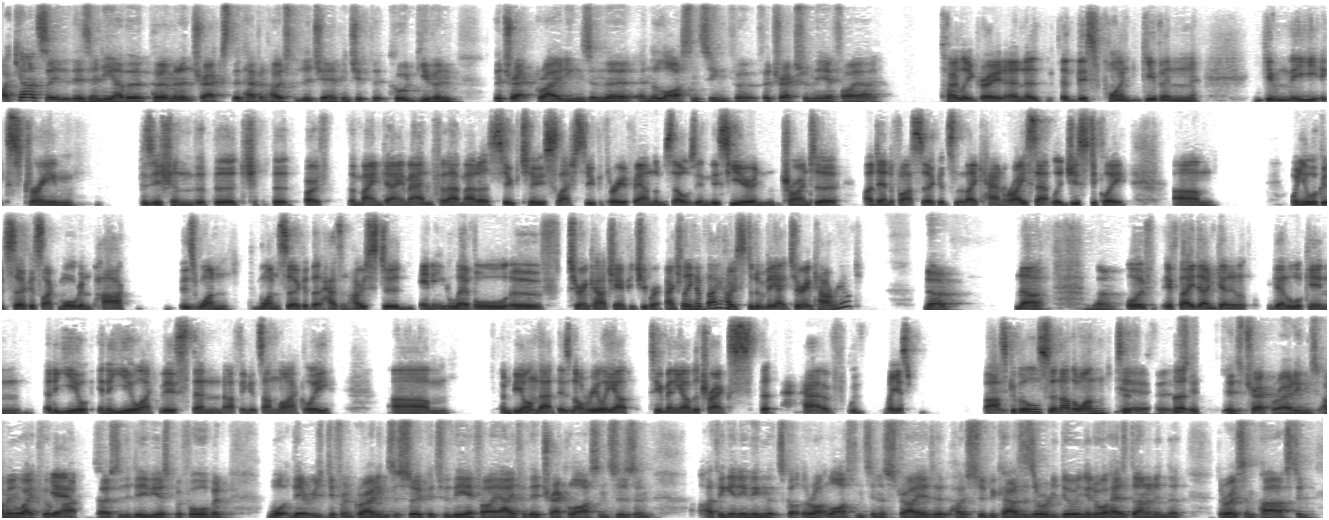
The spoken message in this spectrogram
I can't see that there's any other permanent tracks that haven't hosted the championship that could, given the track gradings and the and the licensing for, for tracks from the FIA. Totally great. And at, at this point, given given the extreme position that the that both the main game and, for that matter, Super Two slash Super Three have found themselves in this year and trying to identify circuits that they can race at logistically. Um, when you look at circuits like Morgan Park, there's one one circuit that hasn't hosted any level of touring car championship. Actually, have they hosted a V8 touring car round? No. No. No. Well, if, if they don't get a, get a look in at a year in a year like this, then I think it's unlikely. Um, and beyond that, there's not really too many other tracks that have. With I guess Baskerville's another one. To, yeah, it's, but, it's, track ratings. I mean, Wakefield yeah. Park hosted the DVS before, but what there is different gradings of circuits with the FIA for their track licenses, and I think anything that's got the right license in Australia to host supercars is already doing it or has done it in the, the recent past. And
